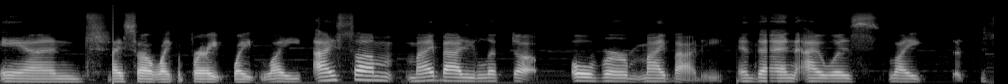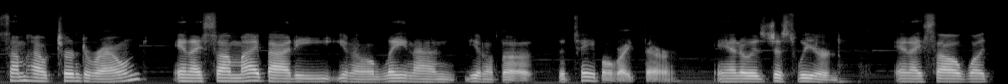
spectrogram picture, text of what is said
And I saw like a bright white light. I saw my body lift up over my body. And then I was like somehow turned around and I saw my body, you know, laying on, you know, the, the table right there. And it was just weird. And I saw what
